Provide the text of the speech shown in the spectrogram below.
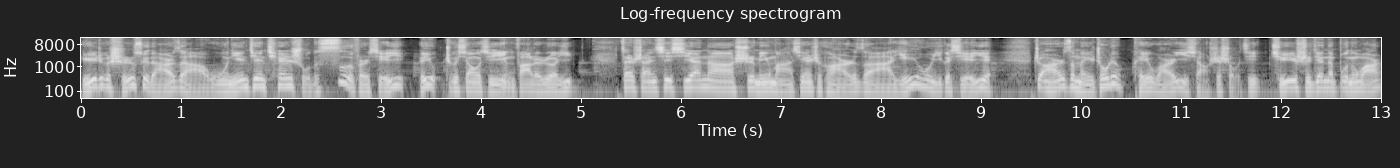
与这个十岁的儿子啊，五年间签署的四份协议，哎呦，这个消息引发了热议。在陕西西安呢，市民马先生和儿子啊也有一个协议，这儿子每周六可以玩一小时手机，其余时间呢不能玩。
